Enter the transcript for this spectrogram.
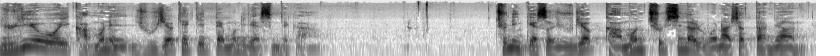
율리오의 가문이 유력했기 때문이겠습니까? 주님께서 유력 가문 출신을 원하셨다면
